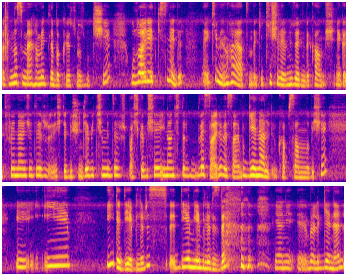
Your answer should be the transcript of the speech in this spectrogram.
bakın nasıl merhametle bakıyorsunuz bu kişiye. Uzaylı etkisi nedir? E, kiminin hayatındaki kişilerin üzerinde kalmış negatif enerjidir, işte düşünce biçimidir, başka bir şeye inançtır vesaire vesaire. Bu genel kapsamlı bir şey. E, iyi iyi de diyebiliriz, e, diyemeyebiliriz de. yani böyle genel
